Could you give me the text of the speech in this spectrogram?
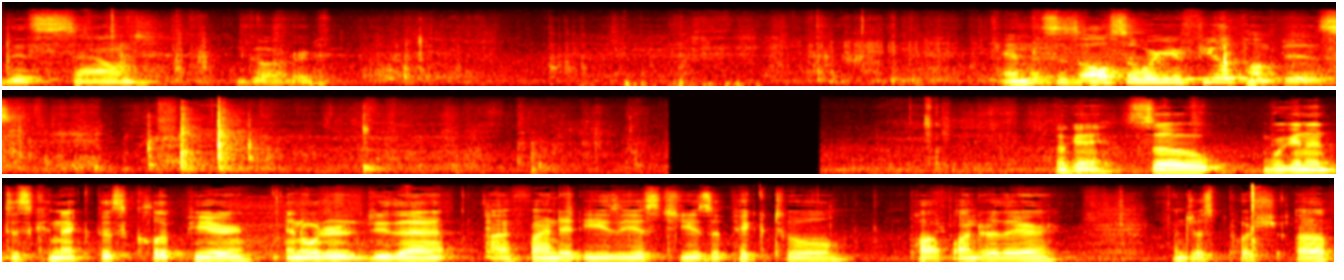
this sound guard. And this is also where your fuel pump is. Okay, so we're gonna disconnect this clip here. In order to do that, I find it easiest to use a pick tool, pop under there, and just push up.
